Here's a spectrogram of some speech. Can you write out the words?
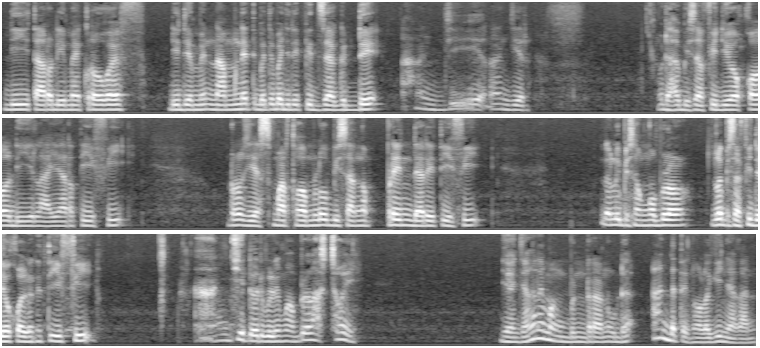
ditaruh di microwave, di 6 menit tiba-tiba jadi pizza gede. Anjir, anjir. Udah bisa video call di layar TV. Terus ya smart home lu bisa ngeprint dari TV. Dan lu bisa ngobrol, lu bisa video call dari TV. Anjir, 2015 coy. Jangan-jangan emang beneran udah ada teknologinya kan?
